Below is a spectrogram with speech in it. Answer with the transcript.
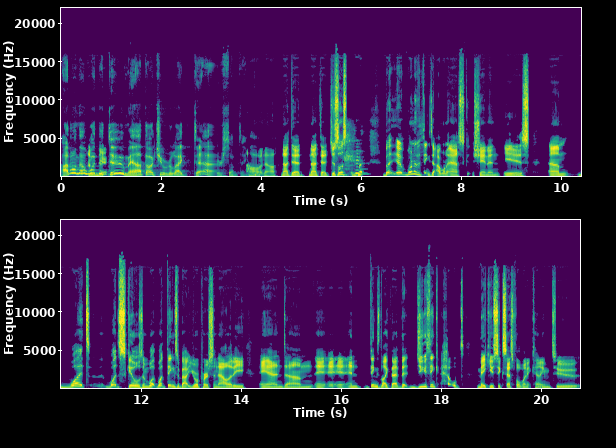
I don't know what to do, man. I thought you were like dead or something. Oh no, not dead, not dead. Just listening. but but uh, one of the things that I want to ask Shannon is, um, what what skills and what what things about your personality and um and, and, and things like that that do you think helped make you successful when it came to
